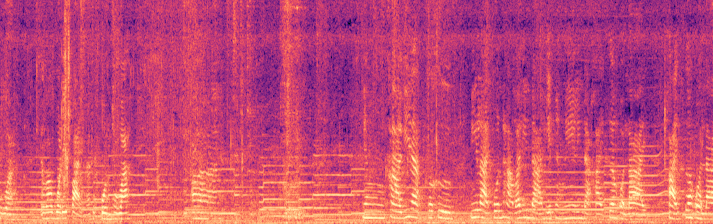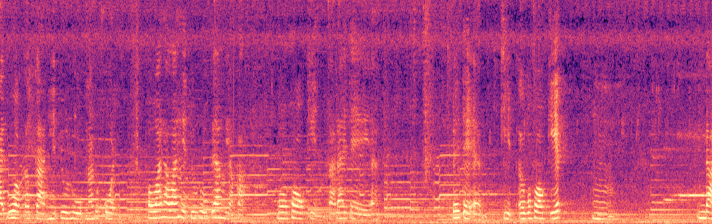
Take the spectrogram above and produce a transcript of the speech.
ทัวร์แต่ว่าบ่ได้ไปนะทุกคนเพราะว่าอ่า ยังคาเวียกก็คือมีหลายคนถามว่าลินดาเฮ็ดอย่างนี้ลินดาขายเครื่องออนไลน์ ขายเครื่องออนไลน์บวกกับการเฮ็ด YouTube นะทุกคน เพราะว่าถ้าว่าเฮ็ด YouTube อย่างเดียวกับโบพอกินก็ได้แต่ได้แต่กินเออโบพอเก็บอืมลินดา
